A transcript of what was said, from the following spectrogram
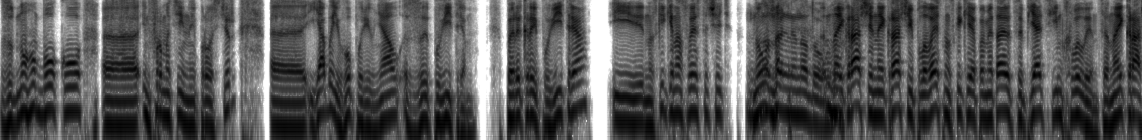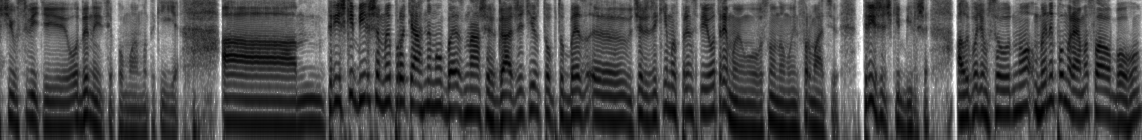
З одного боку, е, інформаційний простір, я би його порівняв з повітрям. Перекрий повітря, і наскільки нас вистачить? Ну, на жаль, ненадовго. Найкращий, найкращий плавець, наскільки я пам'ятаю, це 5-7 хвилин. Це найкращий в світі одиниці, по-моєму, такі є. А трішки більше ми протягнемо без наших гаджетів, тобто без е, через які ми в принципі і отримуємо в основному інформацію. Трішечки більше. Але потім все одно ми не помремо, слава Богу,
